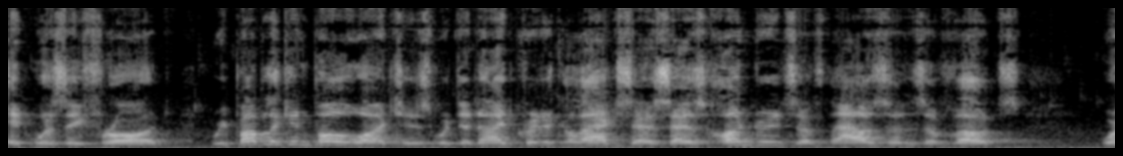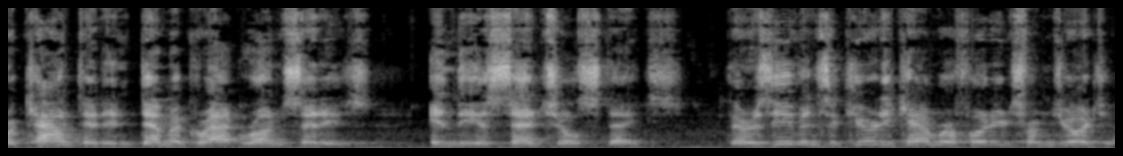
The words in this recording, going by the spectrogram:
it was a fraud. Republican poll watchers were denied critical access as hundreds of thousands of votes were counted in Democrat run cities in the essential states. There is even security camera footage from Georgia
